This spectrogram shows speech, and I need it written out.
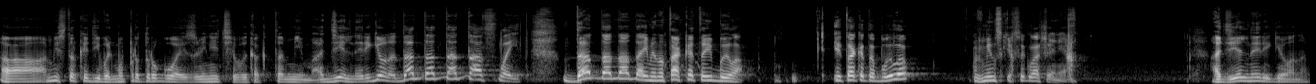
А, мистер Кадибль, мы про другое, извините, вы как-то мимо. Отдельные регионы, да-да-да-да, Слейд, да-да-да-да, именно так это и было. И так это было в Минских соглашениях. Отдельные регионы.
